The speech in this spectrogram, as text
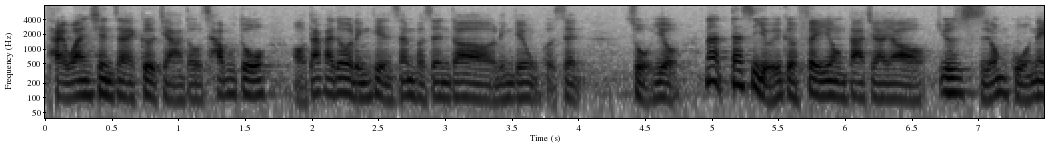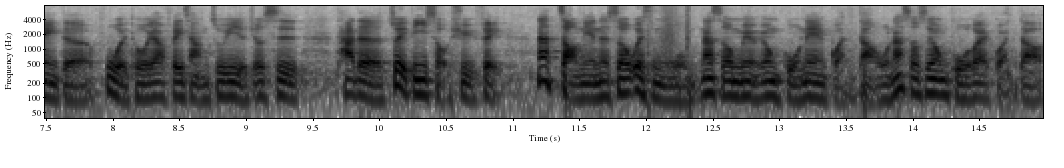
台湾现在各家都差不多哦，大概都有零点三 percent 到零点五 percent。左右，那但是有一个费用，大家要就是使用国内的副委托要非常注意的，就是它的最低手续费。那早年的时候，为什么我那时候没有用国内的管道？我那时候是用国外管道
